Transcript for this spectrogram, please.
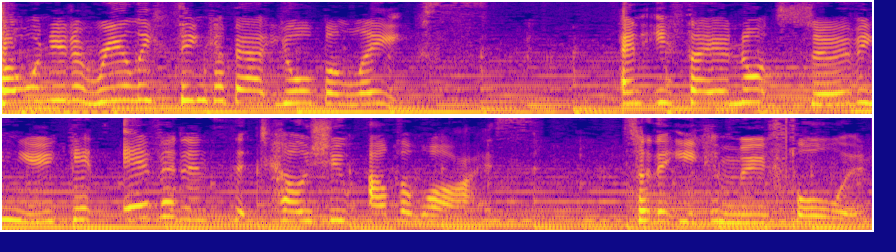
So I want you to really think about your beliefs. And if they are not serving you, get evidence that tells you otherwise so that you can move forward.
